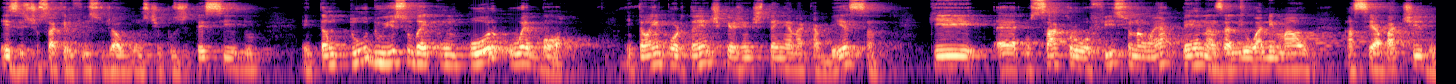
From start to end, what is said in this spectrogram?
existe o sacrifício de alguns tipos de tecido. Então, tudo isso vai compor o ebó. Então, é importante que a gente tenha na cabeça que é, o sacro ofício não é apenas ali o animal a ser abatido,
